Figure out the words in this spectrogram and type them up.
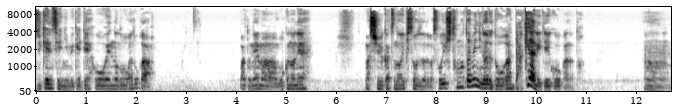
受験生に向けて応援の動画とか、あとね、まあ、僕のね、まあ、就活のエピソードだとか、そういう人のためになる動画だけ上げていこうかなと。うん。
